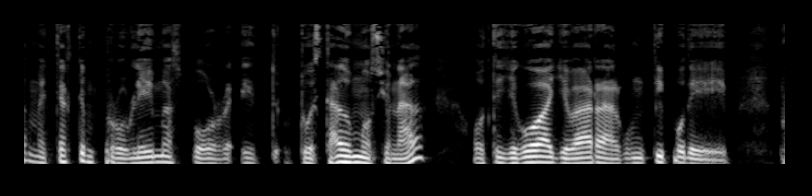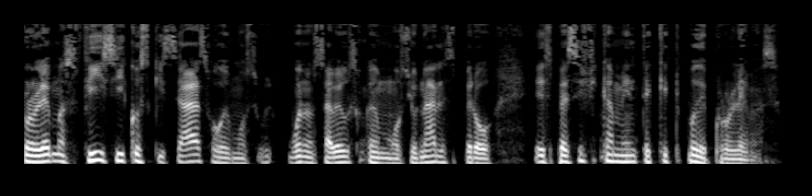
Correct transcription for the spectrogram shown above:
a meterte en problemas por eh, tu, estado emocional o te llegó a llevar a algún tipo de problemas físicos quizás o bueno, sabemos que emocionales, pero específicamente qué tipo de problemas?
